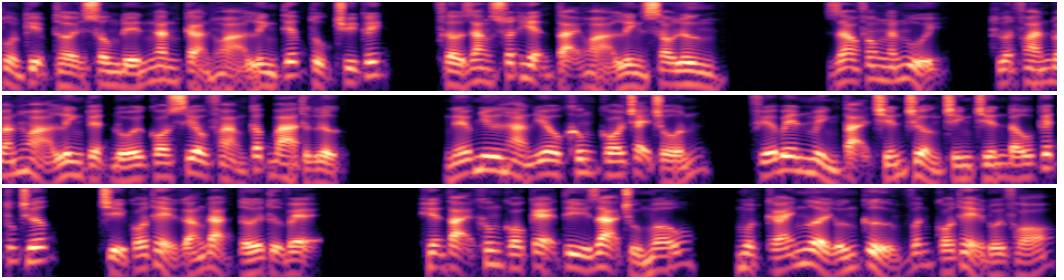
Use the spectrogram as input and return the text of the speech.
hồn kịp thời xông đến ngăn cản hỏa linh tiếp tục truy kích phờ răng xuất hiện tại hỏa linh sau lưng. Giao phong ngắn ngủi, luật phán đoán hỏa linh tuyệt đối có siêu phàm cấp ba thực lực. Nếu như hàn yêu không có chạy trốn, phía bên mình tại chiến trường chính chiến đấu kết thúc trước, chỉ có thể gắng đạt tới tự vệ. Hiện tại không có kẻ ti dạ chủ mẫu một cái người ứng cử vẫn có thể đối phó.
